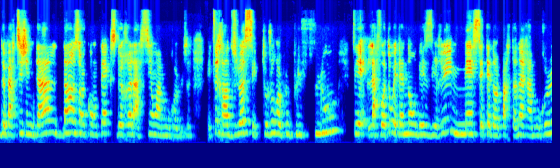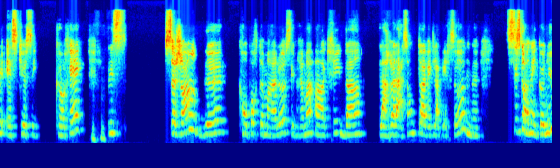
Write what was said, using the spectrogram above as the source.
de partie génitale dans un contexte de relation amoureuse. Et rendu là, c'est toujours un peu plus flou. T'sais, la photo était non désirée, mais c'était d'un partenaire amoureux. Est-ce que c'est correct? Mm-hmm. Ce genre de comportement-là, c'est vraiment ancré dans la relation que tu as avec la personne si c'est un inconnu,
